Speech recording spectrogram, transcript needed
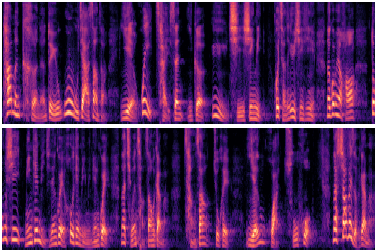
他们可能对于物价上涨也会产生一个预期心理。会产生预期心理，那观众好，东西明天比今天贵，后天比明天贵，那请问厂商会干嘛？厂商就会延缓出货。那消费者会干嘛？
